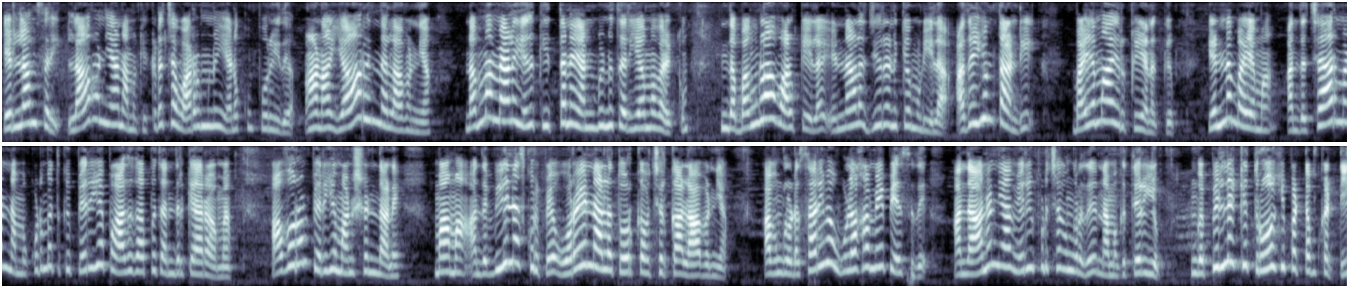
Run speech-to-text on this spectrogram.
எல்லாம் சரி. லாவண்யா நமக்கு கிடைச்ச வரம்னு எனக்கும் புரியுது. ஆனா யார் இந்த லாவண்யா? நம்ம மேல எதுக்கு இத்தனை அன்புன்னு தெரியாம வரைக்கும் இந்த பங்களா வாழ்க்கையில என்னால ஜீரணிக்க முடியல. அதையும் தாண்டி பயமா இருக்கு எனக்கு. என்ன பயமா? அந்த சேர்மன் நம்ம குடும்பத்துக்கு பெரிய பாதுகாப்பு தந்திருக்காராம அவரும் பெரிய மனுஷன் தானே. மாமா அந்த வீனஸ் குரூப்பை ஒரே நாளில் தோற்க வச்சிருக்கா லாவண்யா. அவங்களோட சரிவை உலகமே பேசுது. அந்த அனன்யா வெறி பிடிச்சவங்கிறது நமக்கு தெரியும். உங்கள் பிள்ளைக்கு துரோகி பட்டம் கட்டி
